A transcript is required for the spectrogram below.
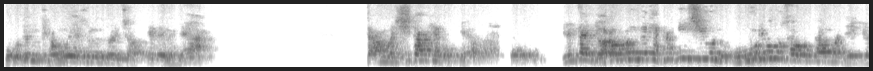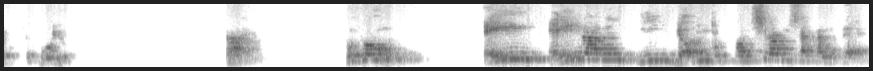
모든 경우의 수는 도대체 어떻게 되느냐? 자, 한번 시작해 볼게요. 일단 여러분들이 하기 쉬운 오류서부터 한번 얘기해 볼게요. 오류. 자, 보통 A, A라는 이 면부터 칠하기 시작하는데,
